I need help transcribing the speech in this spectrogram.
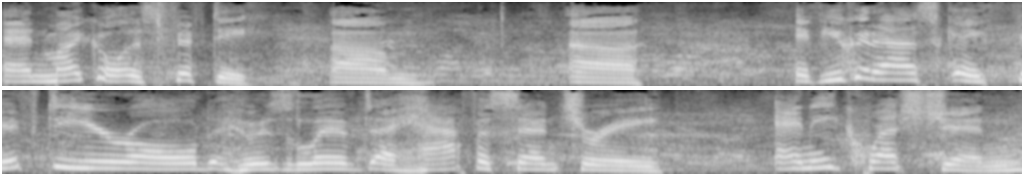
and Michael is 50. Um, uh, if you could ask a 50 year old who's lived a half a century any question,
